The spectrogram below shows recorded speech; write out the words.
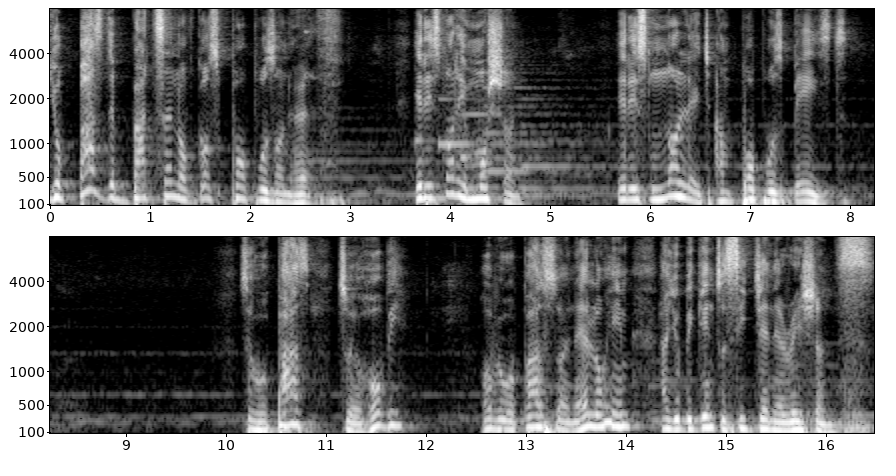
you pass the baton of God's purpose on earth. It is not emotion, it is knowledge and purpose based. So we'll pass to a hobby, hobby will pass to an Elohim, and you begin to see generations.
